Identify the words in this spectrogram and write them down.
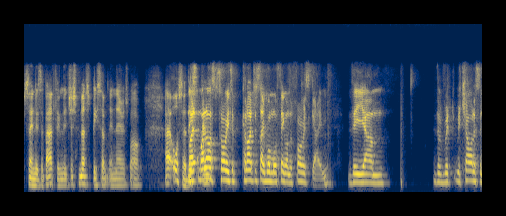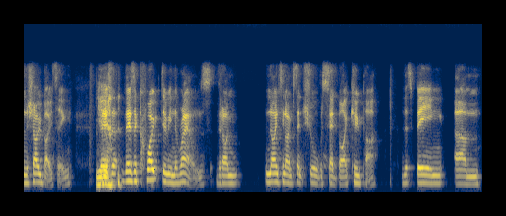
saying it's a bad thing. There just must be something there as well. Uh, also, My, this my and- last, sorry, to, can I just say one more thing on the Forest game? The um, the Rich- Richarlison showboating. There's yeah, a there's a quote doing the rounds that I'm 99% sure was said by Cooper that's being um,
